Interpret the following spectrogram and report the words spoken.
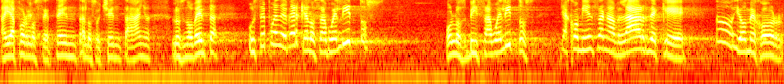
allá por los 70, los 80 años, los 90, usted puede ver que los abuelitos o los bisabuelitos ya comienzan a hablar de que, no, yo mejor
